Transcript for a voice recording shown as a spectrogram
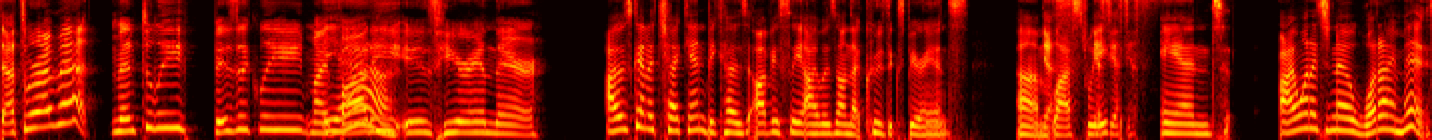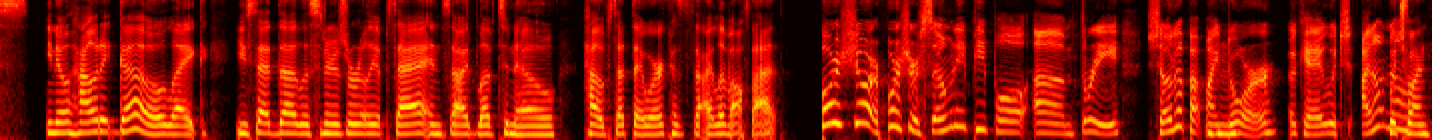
that's where I'm at. Mentally, physically, my Yeah. body is here and there. I was gonna check in because obviously I was on that cruise experience um, Yes. last week, Yes, yes, yes. and I wanted to know what I miss. You know, how'd it go? Like you said, the listeners were really upset, and so I'd love to know how upset they were because I live off that. For sure, for sure. So many people, um, three showed up at my Mhm. door. Okay, which I don't know. Which one?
